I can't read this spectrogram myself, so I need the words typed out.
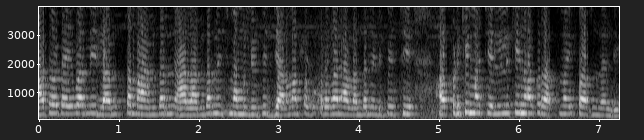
ఆటో డ్రైవర్ని వీళ్ళంతా మా అందరిని వాళ్ళందరి నుంచి మమ్మల్ని నిలిపించి జనమంతా అంతా కూడగానే వాళ్ళందరిని నిలిపించి అప్పటికి మా చెల్లెలకి నాకు రత్నం అయిపోతుందండి.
